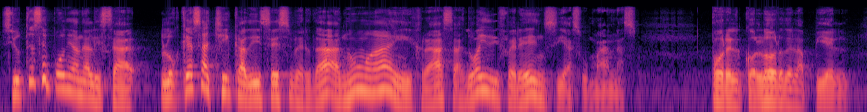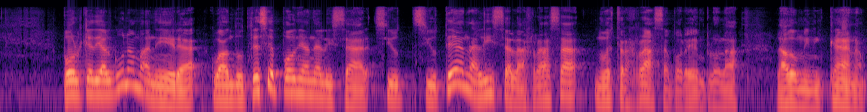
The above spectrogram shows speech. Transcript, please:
Si usted se pone a analizar, lo que esa chica dice es verdad. No hay razas, no hay diferencias humanas por el color de la piel. Porque de alguna manera, cuando usted se pone a analizar, si, usted analiza la raza, nuestra raza, por ejemplo, la, dominicana,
